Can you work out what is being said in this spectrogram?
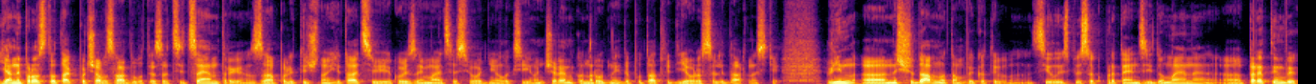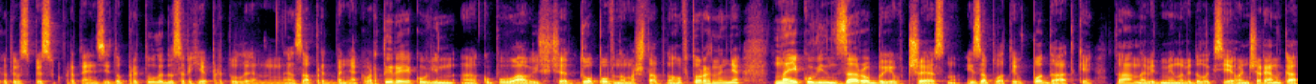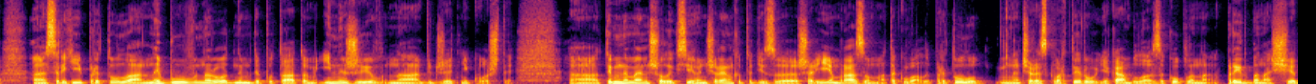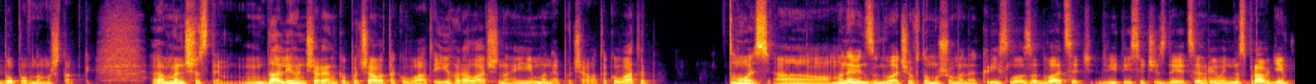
Я не просто так почав згадувати за ці центри, за політичну агітацію, якою займається сьогодні Олексій Гончаренко, народний депутат від Євросолідарності. Він е, нещодавно там викотив цілий список претензій до мене. Е, перед тим викотив список претензій до притули, до Сергія Притули за придбання квартири, яку він е, купував іще до повномасштабного вторгнення, на яку він заробив чесно і заплатив податки. Та на відміну від Олексія Гончаренка, Сергій Притула не був народним депутатом і не жив на бюджетні кошти. Тим не менш, Олексій Гончаренко тоді з Шарієм разом атакували притулу через квартиру, яка була закуплена, придбана ще до повномасштабки. Е, Менше з тим. Далі Гончаренко почав атакувати Ігора Лачина і мене почав атакувати. Ось а, мене він звинувачив в тому, що в мене крісло за 22 тисячі, здається, гривень. Насправді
